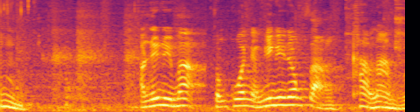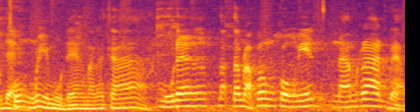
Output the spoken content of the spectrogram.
อื้อหืออันนี้ดีมาก สมควรอย่างยิ่งที่ต้องสั่งข้าวหน้าหมูแดงอุ้ยหมูแดงมาแล้วจ้า หมูแดงตำรับฮ่องกงนี้น้ำราดแบบ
